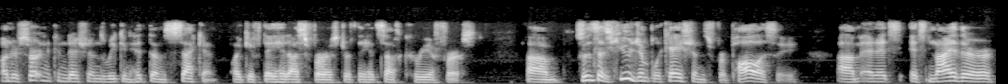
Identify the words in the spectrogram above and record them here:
under certain conditions we can hit them second, like if they hit us first or if they hit South Korea first. Um, so this has huge implications for policy, um, and it's it's neither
